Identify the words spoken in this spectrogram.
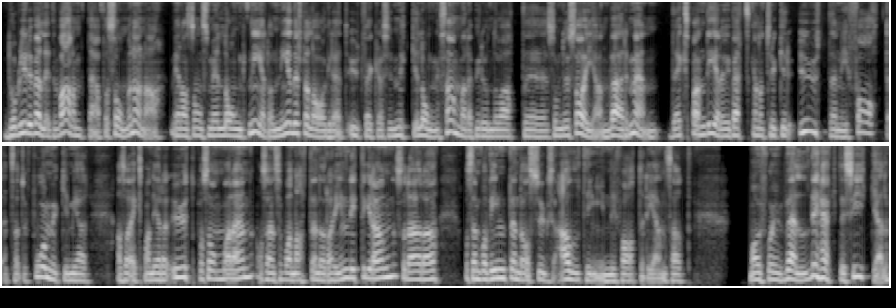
då blir det väldigt varmt där på somrarna. Medan de som är långt ner, det nedersta lagret, utvecklar sig mycket långsammare på grund av att, eh, som du sa igen, värmen, det expanderar i vätskan och trycker ut den i fatet så att du får mycket mer, alltså expanderar ut på sommaren och sen så bara natten drar in lite grann sådär och sen på vintern då sugs allting in i fatet igen så att man får en väldigt häftig cykel.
